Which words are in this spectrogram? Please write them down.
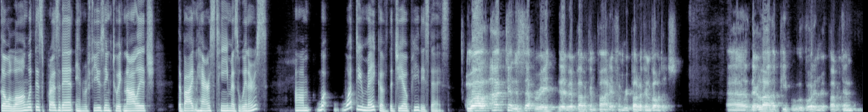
go along with this president in refusing to acknowledge the Biden Harris team as winners? Um, what what do you make of the GOP these days? Well, I tend to separate the Republican Party from Republican voters. Uh, there are a lot of people who voted Republican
